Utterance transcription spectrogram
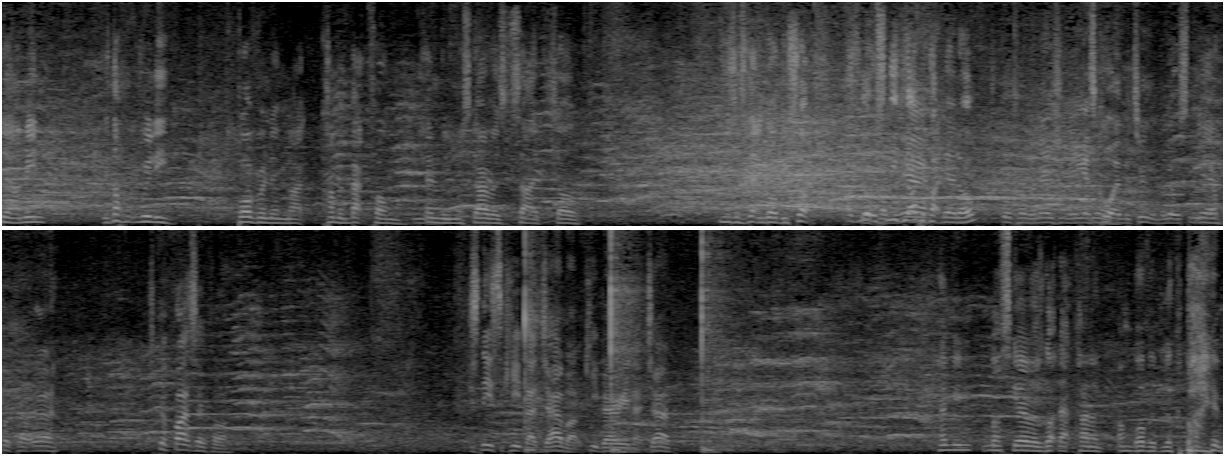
Yeah, I mean, there's nothing really bothering him like coming back from mm. Henry Mosquera's side, so he's just letting go of these shots. That's a little Good sneaky yeah. uppercut there, though. Good combination. He gets Yeah. caught in between them. A little sneaky Yeah. uppercut. Yeah, it's a good fight so far. Just needs to keep that jab up, keep varying that jab. Henry Mosquera's got that kind of unbothered look about him.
